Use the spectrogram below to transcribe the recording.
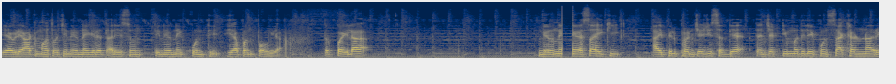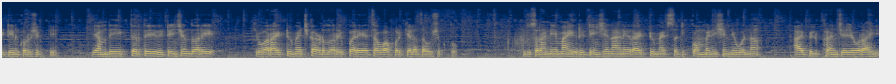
यावेळी आठ महत्त्वाचे निर्णय घेण्यात आले असून ते निर्णय कोणते हे आपण पाहूया. तर पहिला निर्णय असा आहे की आय पी एल फ्रँचायझी सध्या त्यांच्या टीममधील एकूण सहा खेळाडूंना रिटेन करू शकते. यामध्ये एकतर ते रिटेन्शनद्वारे किंवा राईट टू मॅच कार्डद्वारे पर्यायाचा वापर केला जाऊ शकतो. दुसरा नियम आहे रिटेन्शन आणि राईट टू मॅचसाठी कॉम्बिनेशन निवडणं आय पी एल फ्रँचायझीवर आहे.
